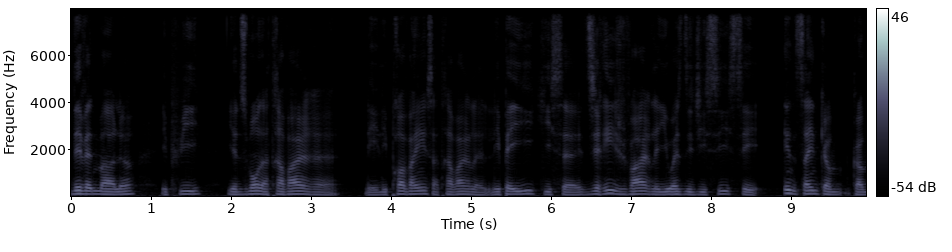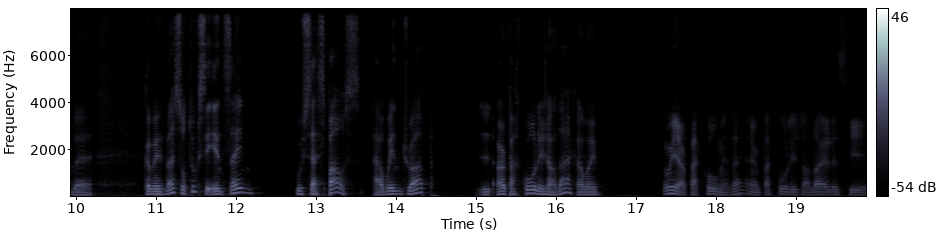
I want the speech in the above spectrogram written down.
d'événement-là. Et puis, il y a du monde à travers euh, les, les provinces, à travers le- les pays qui se dirigent vers les USDGC. C'est insane comme, comme, euh, comme événement, surtout que c'est insane où ça se passe à Windrop un parcours légendaire quand même. Oui, un parcours, mais ça, un parcours légendaire, c'est...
